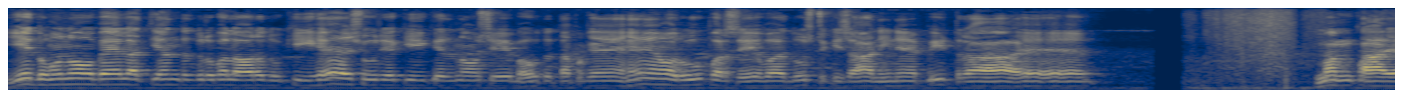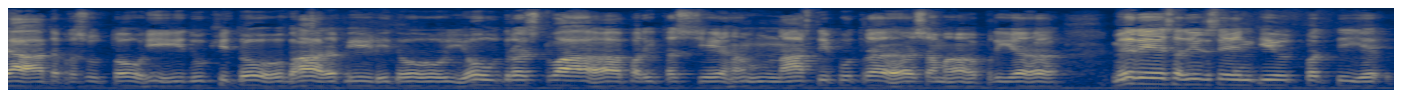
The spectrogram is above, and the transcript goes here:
ये दोनों बैल अत्यंत दुर्बल और दुखी है। सूर्य की किरणों से बहुत तप गए हैं और ऊपर से वह दुष्ट किसान इन्हें पीट रहा है। मम कायात प्रसुतो हि दुःखितो, भारपीडितो। यो दृष्ट्वा परितस्येऽहं नास्ति पुत्र समप्रिय। मेरे शरीर से इनकी उत्पत्ति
